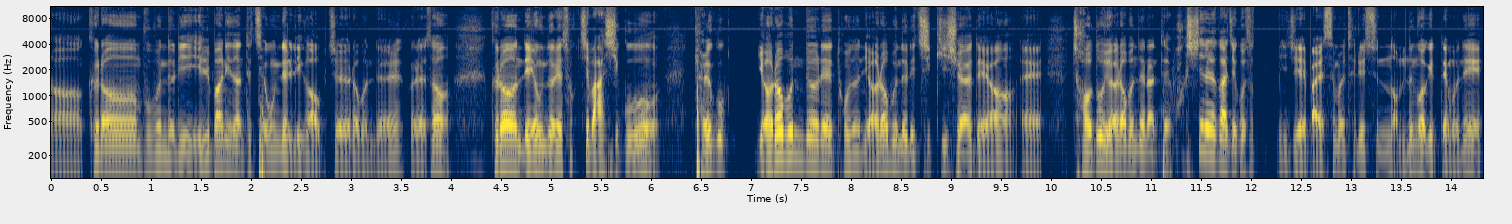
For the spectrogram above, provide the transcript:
어, 그런 부분들이 일반인한테 제공될 리가 없죠, 여러분들. 그래서 그런 내용들에 속지 마시고 결국 여러분들의 돈은 여러분들이 지키셔야 돼요. 예, 저도 여러분들한테 확신을 가지고서 이제 말씀을 드릴 수는 없는 거기 때문에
